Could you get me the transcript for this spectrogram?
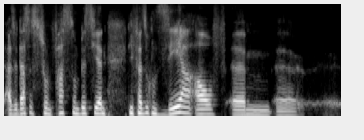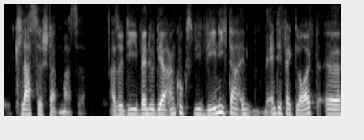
also das ist schon fast so ein bisschen, die versuchen sehr auf ähm, äh, Klasse statt Masse. Also die, wenn du dir anguckst, wie wenig da im Endeffekt läuft, äh,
